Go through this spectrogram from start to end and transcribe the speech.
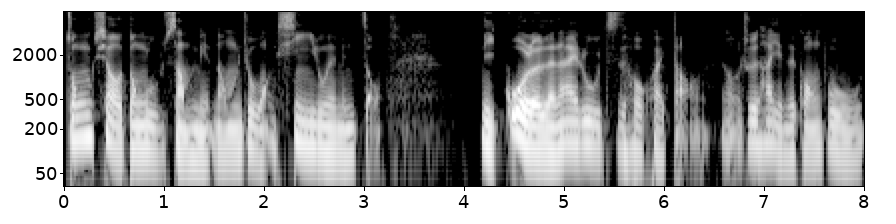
忠孝东路上面，然后我们就往信义路那边走。你过了仁爱路之后，快到了，然后就是它沿着光复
